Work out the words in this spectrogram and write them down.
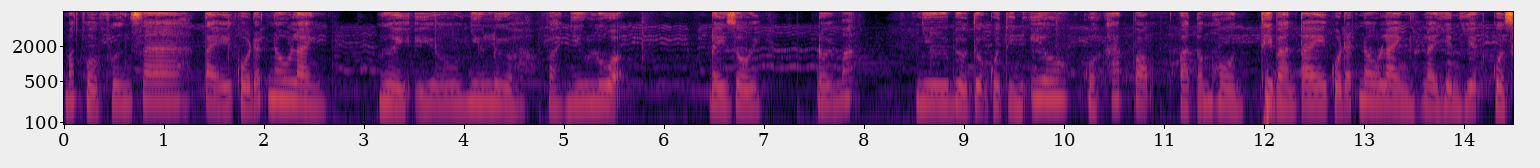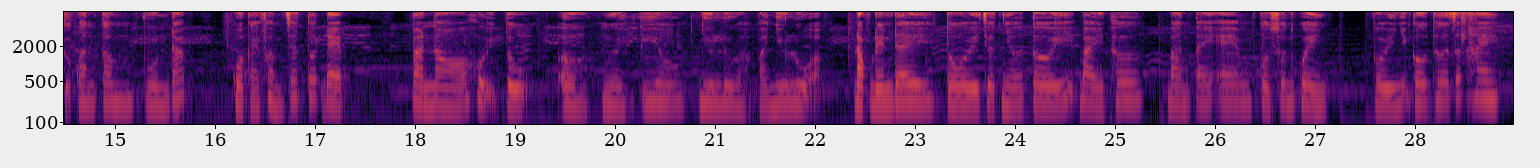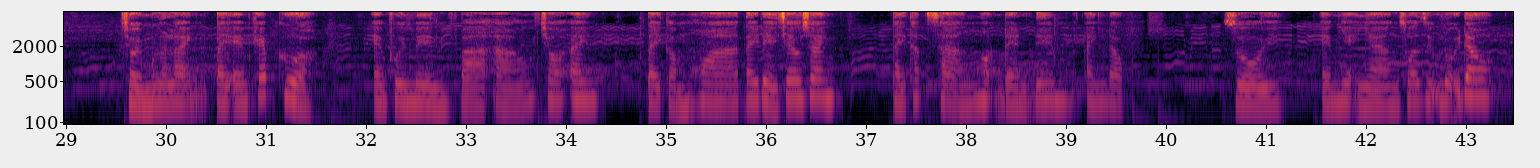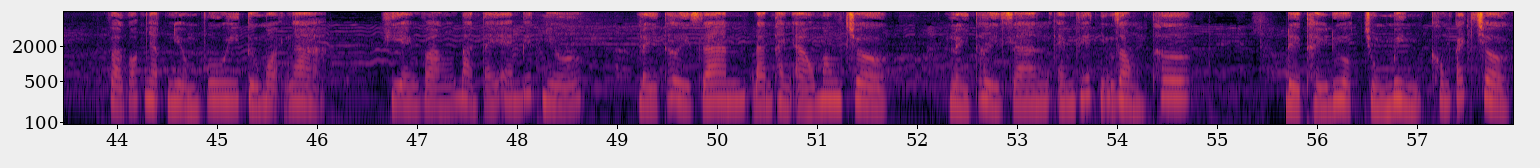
mắt của phương xa, tay của đất nâu lành. Người yêu như lửa và như lụa. Đây rồi, đôi mắt như biểu tượng của tình yêu, của khát vọng và tâm hồn. Thì bàn tay của đất nâu lành là hiện hiện của sự quan tâm vun đắp của cái phẩm chất tốt đẹp. Và nó hội tụ ở người yêu như lửa và như lụa. Đọc đến đây, tôi chợt nhớ tới bài thơ Bàn tay em của Xuân Quỳnh với những câu thơ rất hay. Trời mưa lạnh, tay em khép cửa, em phơi mền và áo cho anh. Tay cắm hoa, tay để treo tranh, tay thắp sáng ngọn đèn đêm anh đọc. Rồi em nhẹ nhàng xoa dịu nỗi đau và góp nhặt niềm vui từ mọi ngả. Khi anh vắng, bàn tay em biết nhớ lấy thời gian đan thành áo mong chờ lấy thời gian em viết những dòng thơ để thấy được chúng mình không cách trở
